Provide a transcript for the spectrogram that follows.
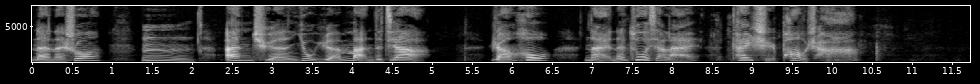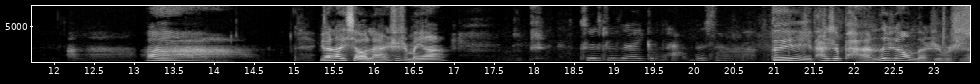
奶奶说：“嗯，安全又圆满的家。”然后奶奶坐下来。开始泡茶啊！原来小蓝是什么呀？这就在一个盘子上。对，它是盘子上的，是不是？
